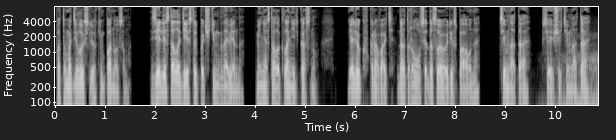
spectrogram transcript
Потом отделаюсь легким поносом. Зелье стало действовать почти мгновенно. Меня стало клонить ко сну. Я лег в кровать, дотронулся до своего респауна. Темнота, все еще темнота.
